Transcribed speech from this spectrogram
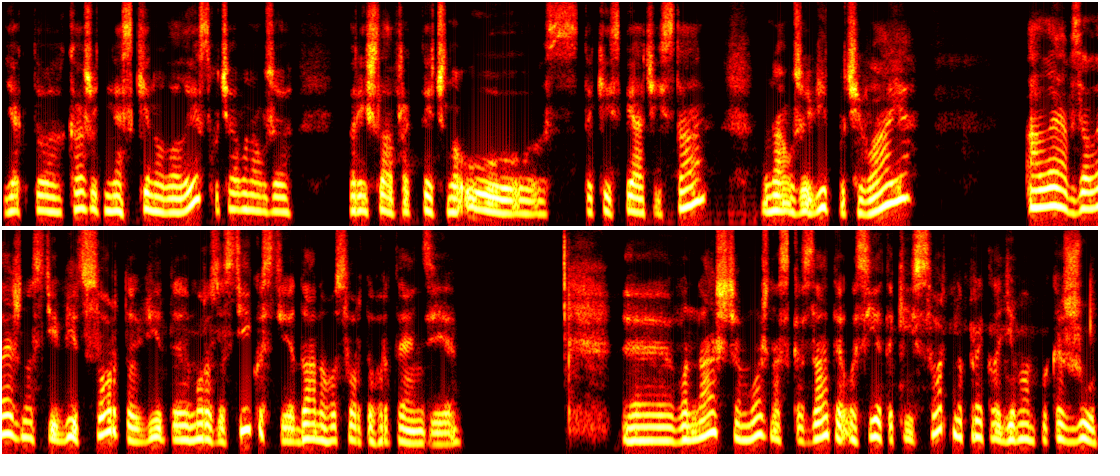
як то кажуть, не скинула лист, хоча вона вже перейшла практично у такий спячий стан, вона вже відпочиває. Але в залежності від сорту, від морозостійкості даного сорту гортензії, вона ще можна сказати, ось є такий сорт, наприклад, я вам покажу.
